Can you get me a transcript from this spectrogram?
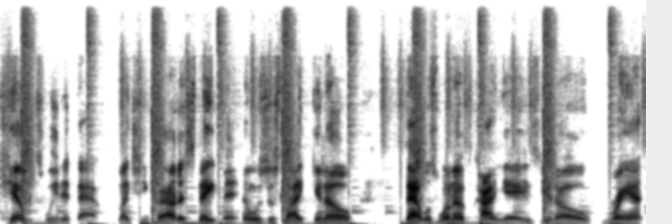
Kim tweeted that like she put out a statement and was just like you know that was one of Kanye's, you know, rants.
